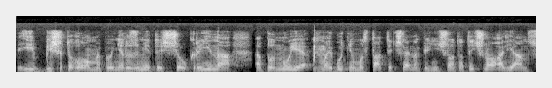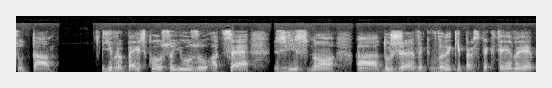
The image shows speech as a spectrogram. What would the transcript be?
і більше того, ми повинні розуміти, що Україна планує в майбутньому стати членом північно-атлантичного альянсу та Європейського союзу, а це звісно дуже великі перспективи,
